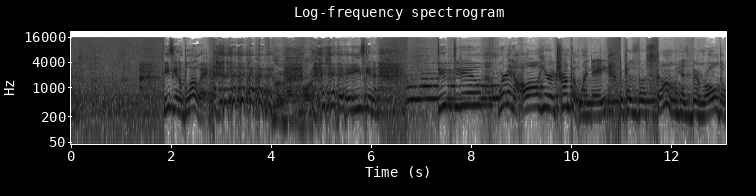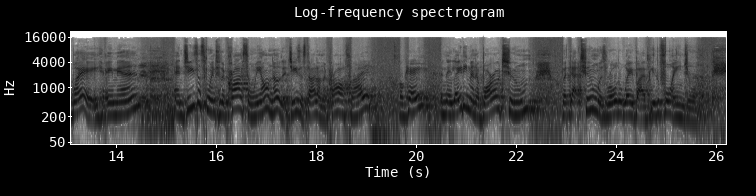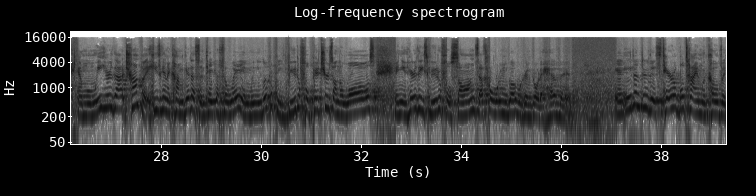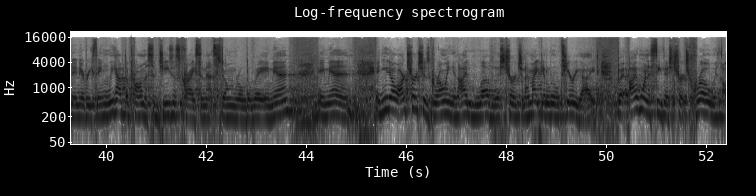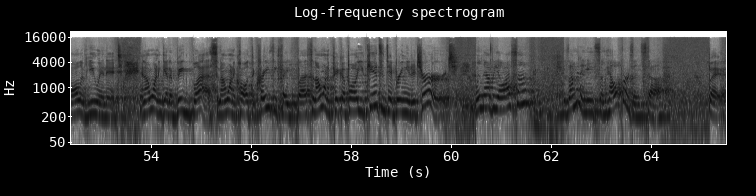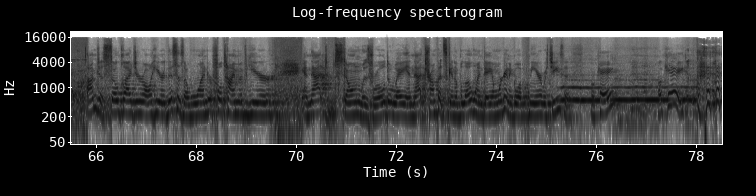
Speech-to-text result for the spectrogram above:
he's gonna blow it. You gotta imagine what. He's gonna do do do. We're gonna all hear a trumpet one day because the stone has been rolled away. Amen. Amen. And Jesus went to the cross, and we all know that Jesus died on the cross, right? Okay? And they laid him in a borrowed tomb, but that tomb was rolled away by a beautiful angel. And when we hear that trumpet, he's going to come get us and take us away. And when you look at these beautiful pictures on the walls and you hear these beautiful songs, that's where we're going to go. We're going to go to heaven. And even through this terrible time with COVID and everything, we have the promise of Jesus Christ and that stone rolled away. Amen? Amen. And you know, our church is growing, and I love this church, and I might get a little teary eyed, but I want to see this church grow with all of you in it. And I want to get a big bus, and I want to call it the Crazy Faith Bus, and I want to pick up all you kids and to bring you to church. Wouldn't that be awesome? Because I'm going to need some helpers and stuff. But I'm just so glad you're all here. This is a wonderful time of year. And that stone was rolled away, and that trumpet's going to blow one day, and we're going to go up in the air with Jesus. Okay? Okay.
